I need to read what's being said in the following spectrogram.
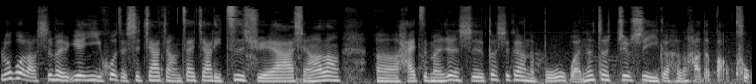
如果老师们愿意，或者是家长在家里自学啊，想要让呃孩子们认识各式各样的博物馆，那这就是一个很好的宝库。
